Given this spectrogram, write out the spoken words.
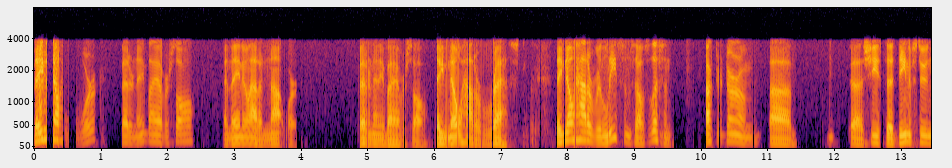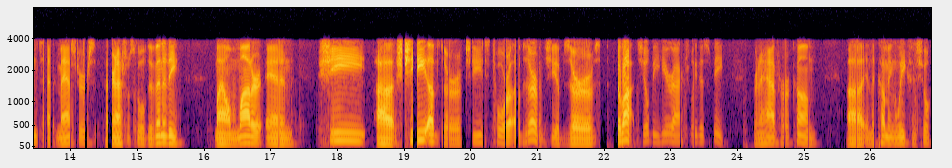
They know how to work better than anybody ever saw, and they know how to not work better than anybody ever saw. They know how to rest. They know how to release themselves. Listen, Dr. Durham, uh, uh, she's the dean of students at Masters International School of Divinity, my alma mater, and she uh, she observes. She's Torah observant. She observes Shabbat. She'll be here actually to speak. We're going to have her come uh, in the coming weeks, and she'll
